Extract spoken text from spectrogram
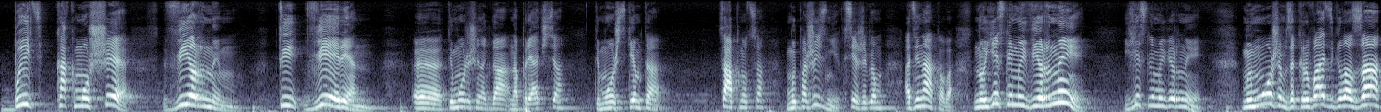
быть как Моше, верным, ты верен. Э, ты можешь иногда напрячься, ты можешь с кем-то цапнуться. Мы по жизни все живем одинаково. Но если мы верны, если мы верны, мы можем закрывать глаза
